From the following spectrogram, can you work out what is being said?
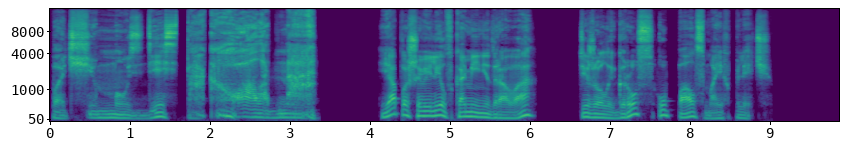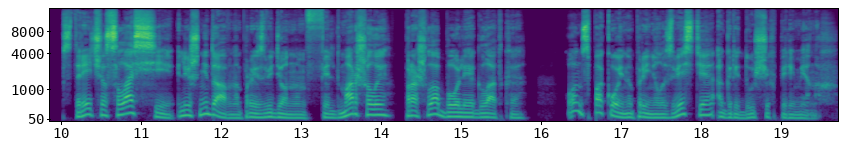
почему здесь так холодно? Я пошевелил в камине дрова, тяжелый груз упал с моих плеч. Встреча с Ласси, лишь недавно произведенным в фельдмаршалы, прошла более гладко. Он спокойно принял известие о грядущих переменах.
